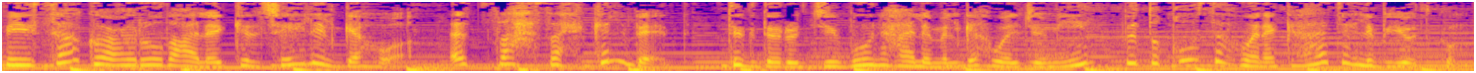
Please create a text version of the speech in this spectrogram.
في ساكو عروض على كل شيء للقهوة تصحصح كل بيت تقدروا تجيبون عالم القهوة الجميل بطقوسه ونكهاته لبيوتكم.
